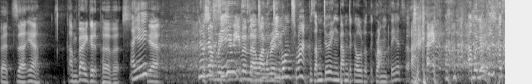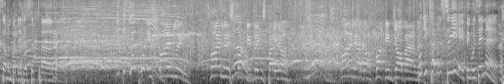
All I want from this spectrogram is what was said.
but uh, yeah, I'm very good at perverts. Are you? Yeah. No, no, some reason, seriously. even though do, I'm you, do you want to act? Because I'm doing Band of Gold at the Grand Theatre. Okay. and we're looking for somebody that's a pervert. It'd be good, wouldn't It's it? Finally, finally this No. fucking thing's paid off. Yeah. Finally, I got a fucking job out of it. Would you come and see it if it was in it?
